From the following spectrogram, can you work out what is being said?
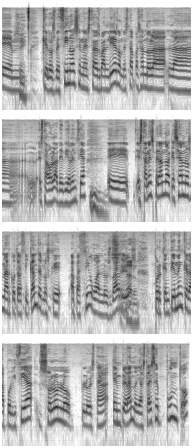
eh, que los vecinos en estas banlieues donde está pasando la, la- esta ola de violencia eh, están esperando a que sean los narcotraficantes los que apaciguan los barrios claro. porque entienden que la policía solo lo, lo está empeorando y hasta ese punto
